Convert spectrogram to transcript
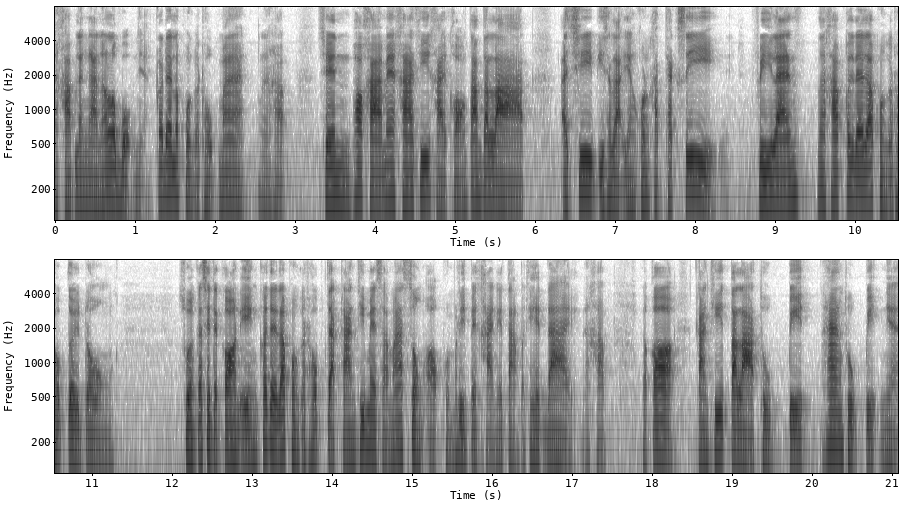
นะครับแรงงานนอกระบบเนี่ยก็ได้รับผลกระทบมากนะครับ เช่น พ่อค้าแม่ค้าที่ขายของตามตลาด อาชีพอิสระอย่างคนขับแท็กซี่ฟรีแลนซ์นะครับก็จะได้รับผลกระทบโดยตรง ส่วนเกษตรกรเองก็จะรับผลกระทบจากการที่ไม่สามารถส่งออกผลผลิตไปขายในต่างประเทศได้นะครับ แล้วก็การที่ตลาดถูกปิด ห้างถูกปิดเนี่ย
